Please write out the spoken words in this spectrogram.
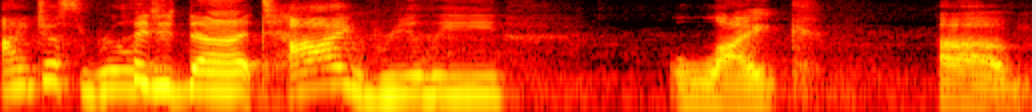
I just really I did not. I really like um,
